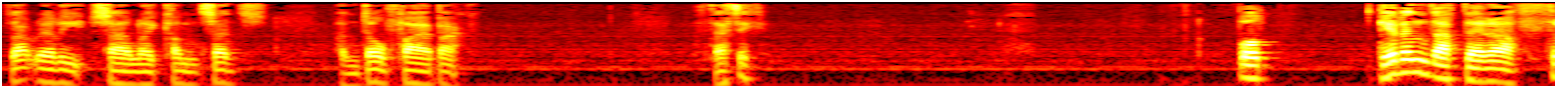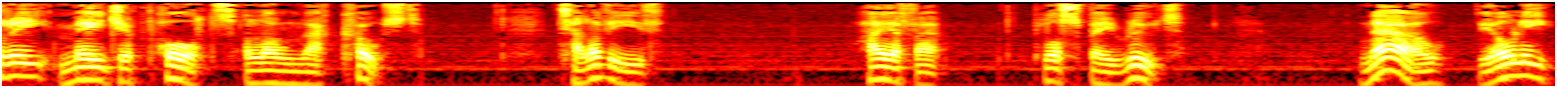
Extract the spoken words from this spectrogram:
Does that really sound like common sense? and don't fire back. Pathetic. But given that there are three major ports along that coast, Tel Aviv, Haifa, plus Beirut, now the only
